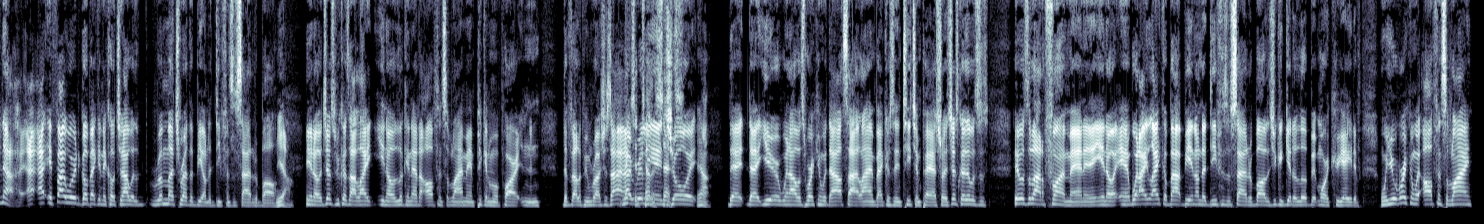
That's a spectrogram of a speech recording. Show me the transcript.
no. I, I, if I were to go back into coaching, I would much rather be on the defensive side of the ball. Yeah. You know, just because I like you know looking at an offensive lineman, picking them apart, and developing rushes. I, I Makes a ton really enjoy. Yeah. That that year when I was working with the outside linebackers and teaching pass rush, just because it was it was a lot of fun, man. And you know, and what I like about being on the defensive side of the ball is you can get a little bit more creative when you're working with offensive line.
